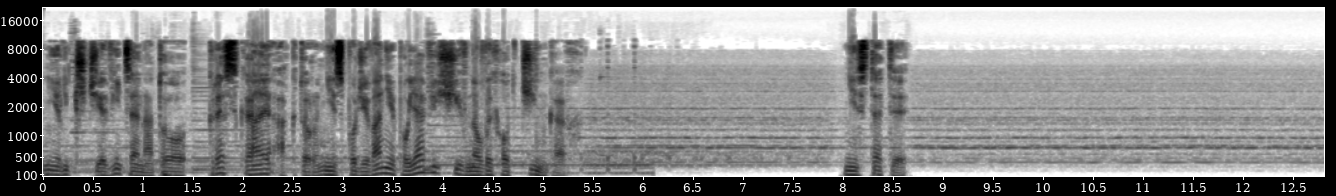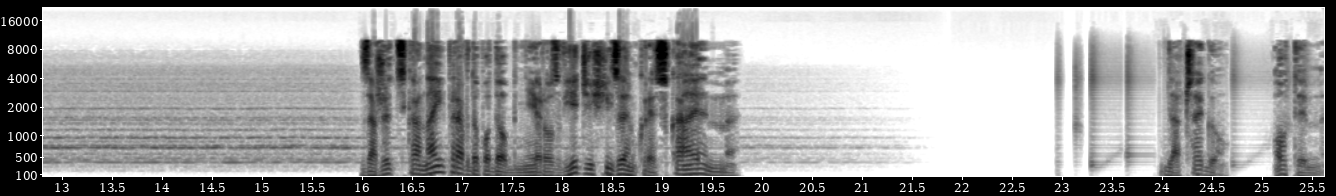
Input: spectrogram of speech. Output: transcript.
Nie liczcie wice na to, kreska E aktor niespodziewanie pojawi się w nowych odcinkach. Niestety. Zarzycka najprawdopodobniej rozwiedzie się z kreska M. Dlaczego? O tym,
